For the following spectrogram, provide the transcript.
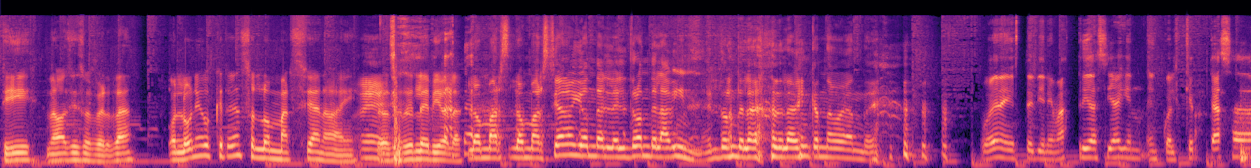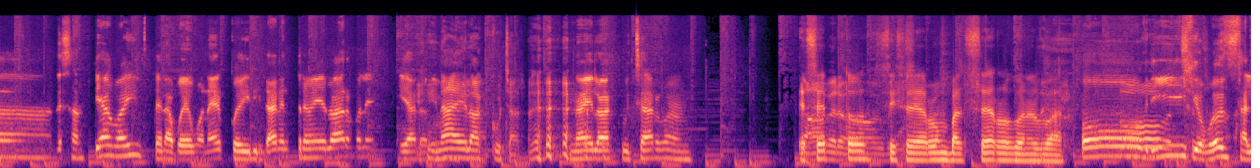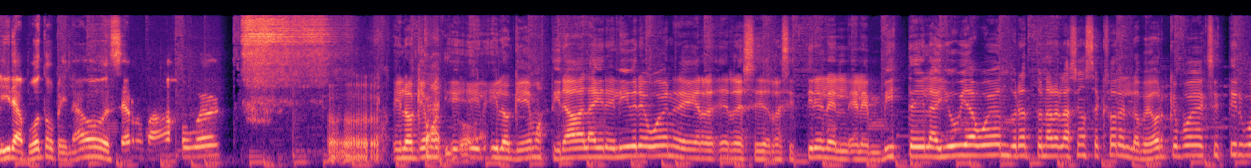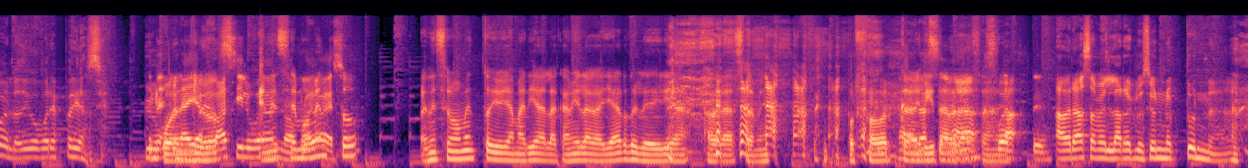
Sí, no, sí, eso es verdad. Pues lo único que tienen son los marcianos ahí. Eh. Pero terrible piola. Los, mar- los marcianos y onda el, el dron de la VIN. El dron de la, de la VIN que anda weando ahí. Bueno, y usted tiene más privacidad que en, en cualquier casa de Santiago ahí. Usted la puede poner, puede gritar entre medio de los árboles y, a lo Y mismo, nadie lo va a escuchar. nadie lo va a escuchar, weón. Excepto pero- si se derrumba el cerro con el bar. Oh, Oh, brillo, weón, salir a poto pelado de cerro para abajo, weón. Y lo, que hemos, y, Cuático. y- y lo que hemos tirado al aire libre, weón, es re- resi- resistir el, el- el embiste de la lluvia, weón, durante una relación sexual es lo peor que puede existir, weón, lo digo por experiencia. Una, Bueno, una idea yo- fácil, weón. en ese momento, en ese momento yo llamaría a la Camila Gallardo y le diría, abrázame. Por favor. Camilita, Abrázame, abrázame. fuerte. Abrázame en la reclusión nocturna.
